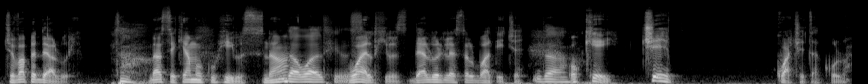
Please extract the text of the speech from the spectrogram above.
Ceva pe dealuri. Da. Da, se cheamă cu Hills, da? Da, Wild Hills. Wild Hills, dealurile sălbatice. Da. Ok, ce coaceți acolo?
